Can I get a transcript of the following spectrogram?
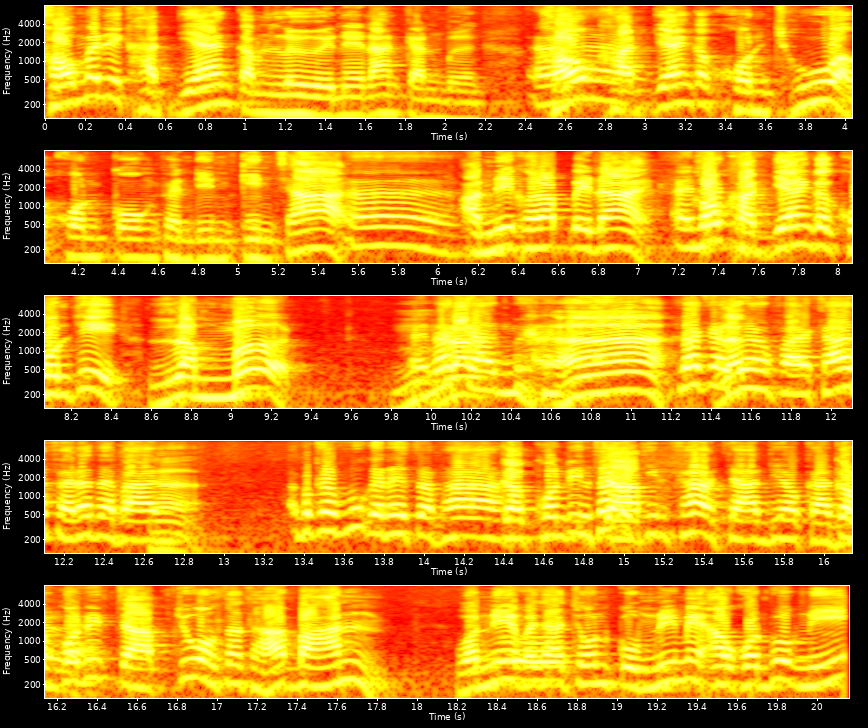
เขาไม่ได้ขัดแย้งกันเลยในด้านการเมือง เขาขัดแย้งกับคนชั่ว คนโกงแผ่นดินกินชาติเอออันนี้เขารับไม่ได้ไอ้นักเขาขัดแย้งกับคนที่ละเมิด ไอ้นักการเมืองานักการเมืองฝ่ายค้านฝ่ายรัฐบาลอ่ามันก็พูดกันในสภากักับคนที่ถ้าจับไปกินข้าวจานเดียวกัน กับคนที่แหละจับจ้วงสถาบัน วันนี้ถูกประชาชนกลุ่มนี้ไม่เอาคนพวกนี้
